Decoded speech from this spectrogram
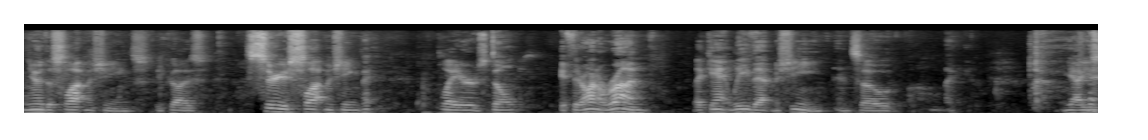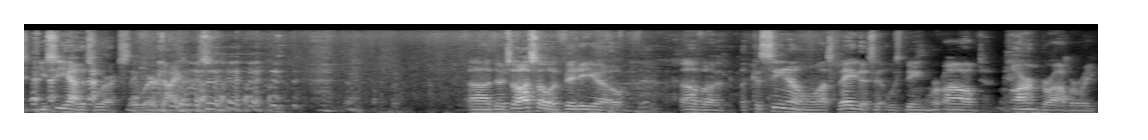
near the slot machines because serious slot machine players don't, if they're on a run, they can't leave that machine. And so, like, yeah, you, you see how this works. They wear diapers. Uh, there's also a video of a, a, casino in Las Vegas that was being robbed, armed robbery,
